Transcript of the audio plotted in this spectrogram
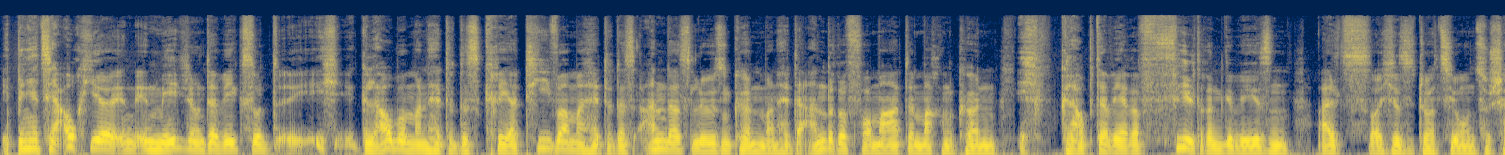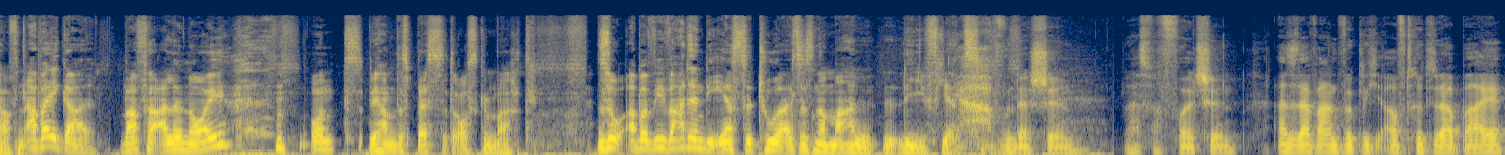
ich bin jetzt ja auch hier in, in Medien unterwegs und ich glaube, man hätte das kreativer, man hätte das anders lösen können, man hätte andere Formate machen können. Ich glaube, da wäre viel drin gewesen, als solche Situationen zu schaffen. Aber egal, war für alle neu und wir haben das Beste draus gemacht. So, aber wie war denn die erste Tour, als es normal lief jetzt? Ja, wunderschön. Das war voll schön. Also da waren wirklich Auftritte dabei,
